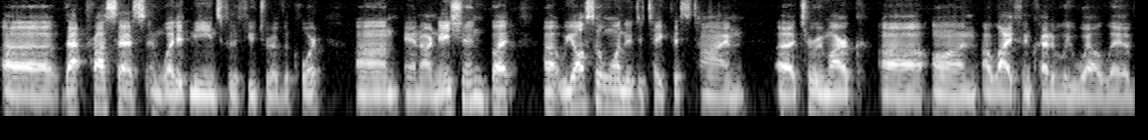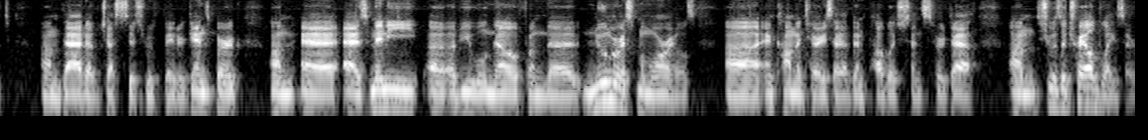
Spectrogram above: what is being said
uh, that process and what it means for the future of the court um, and our nation. But uh, we also wanted to take this time uh, to remark uh, on a life incredibly well lived, um, that of Justice Ruth Bader Ginsburg. Um, as many uh, of you will know from the numerous memorials uh, and commentaries that have been published since her death, um, she was a trailblazer.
